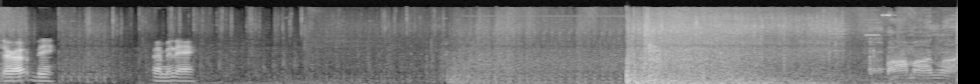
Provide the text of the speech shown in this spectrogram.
They're at B. I'm in A. Bomb online.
